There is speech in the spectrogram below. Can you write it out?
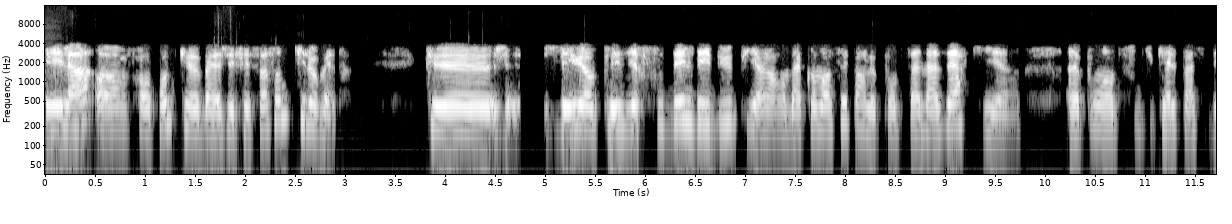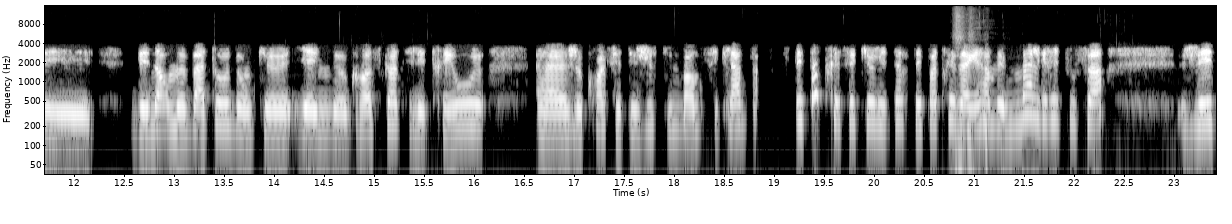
Et là, on se rend compte que ben, j'ai fait 60 km. Que j'ai eu un plaisir fou dès le début. Puis alors, on a commencé par le pont de Saint-Nazaire, qui est un, pont en dessous duquel passent des d'énormes bateaux. Donc, euh, il y a une grosse côte, il est très haut. je crois que c'était juste une bande cyclable. Enfin, c'était pas très sécuritaire, c'était pas très agréable, mais malgré tout ça, j'ai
